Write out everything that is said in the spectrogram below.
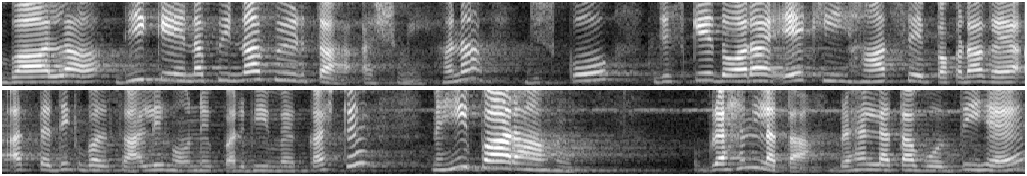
बाला धी के नपी न पीड़ता अश्मि, है ना? जिसको जिसके द्वारा एक ही हाथ से पकड़ा गया अत्यधिक बलशाली होने पर भी मैं कष्ट नहीं पा रहा हूँ। ब्रहणलता ब्रहणलता बोलती है,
